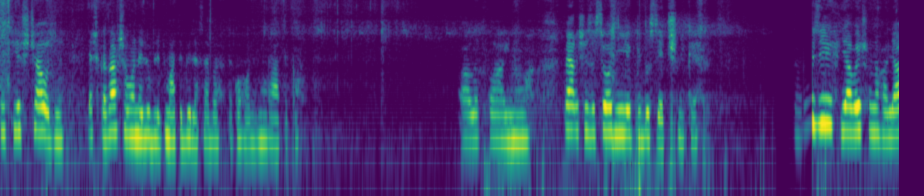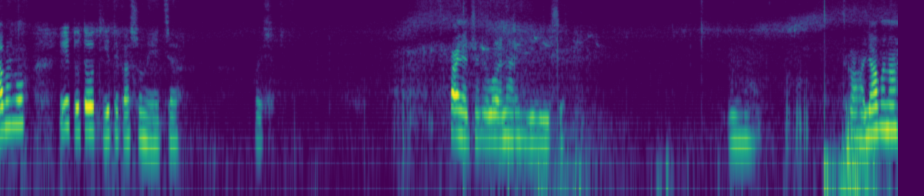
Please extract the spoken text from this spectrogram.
тут є ще один. Я ж казав, що вони люблять мати біля себе такого муратика. Але файно. Перші за сьогодні є підосичники. Друзі, я вийшов на галявину і тут от є така суниця. Ось. Файне джерело енергії в лісі. Така галявина.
